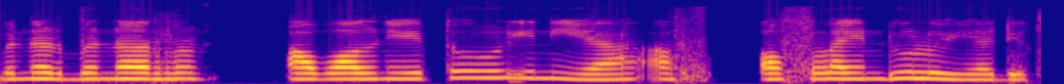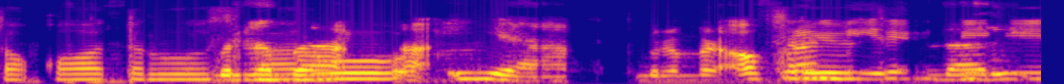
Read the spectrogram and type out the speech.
benar-benar awalnya itu ini ya off- offline dulu ya di toko terus bener-bener baru ah, iya bener-bener offline di, dari di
